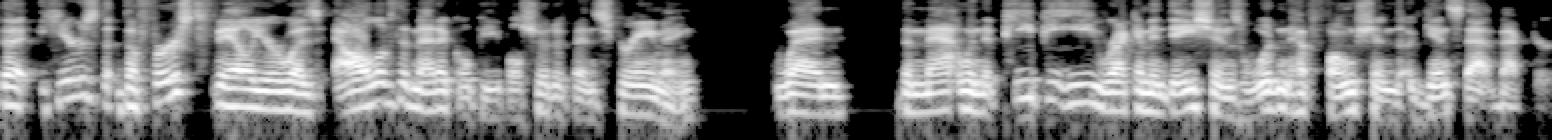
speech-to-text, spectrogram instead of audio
the here's the, the first failure was all of the medical people should have been screaming when the mat when the PPE recommendations wouldn't have functioned against that vector.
